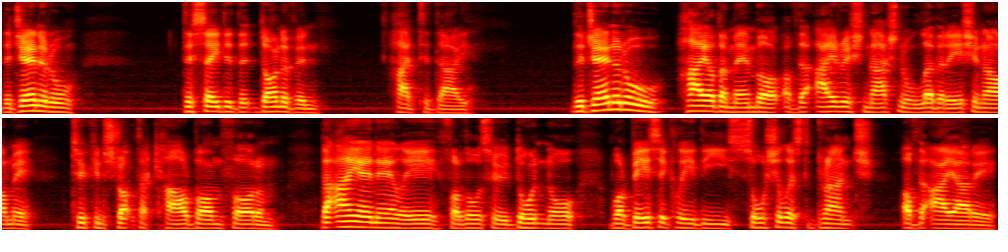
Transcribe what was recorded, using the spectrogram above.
the general decided that Donovan had to die. The general hired a member of the Irish National Liberation Army to construct a car bomb for him. The INLA, for those who don't know, were basically the socialist branch of the IRA.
